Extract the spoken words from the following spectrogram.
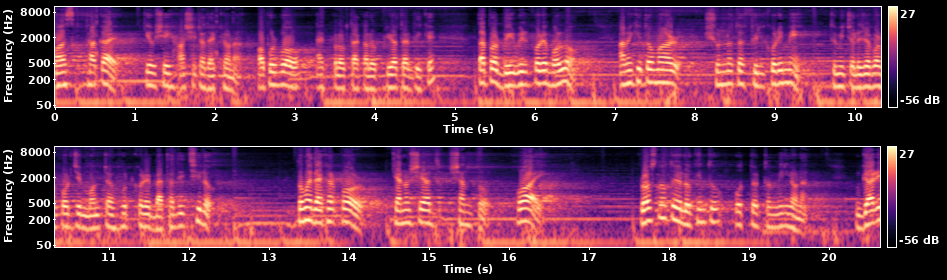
মাস্ক থাকায় কেউ সেই হাসিটা দেখল না। অপূর্ব এক পলক তাকালো প্রিয়তার দিকে, তারপর বিড়বিড় করে বলল, আমি কি তোমার শূন্যতা ফিল করি মেয়ে? তুমি চলে যাবার পর যে মনটা হুট করে ব্যথা দিচ্ছিল, তোমায় দেখার পর কেন সে আজ শান্ত? হোয়াই? প্রশ্ন তো এলো, কিন্তু উত্তর তো মিলল না। গাড়ি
